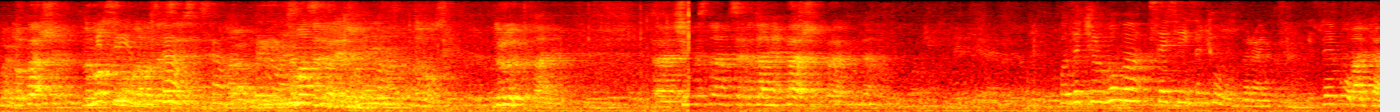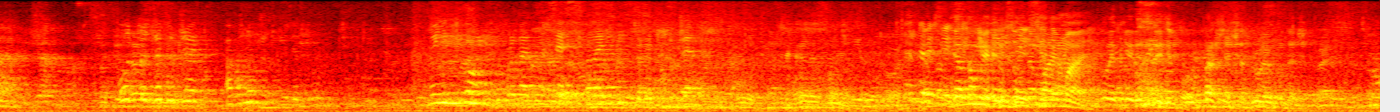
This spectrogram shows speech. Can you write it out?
Тобто перше, виносимо на розгляд сесії. Нема заперечень? Виносимо. Друге це питання першим порядком денним? Позачергова сесія із-за чого збирається? Із-за якого питання? Бюджет. От то за бюджет, а воно вже тоді де Ми ініціювали проведення сесії Валерій Вікторович бюджет. Я думаю, що тут немає. Великої різниці. Перше, ще друге буде, чи третє. Ну,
